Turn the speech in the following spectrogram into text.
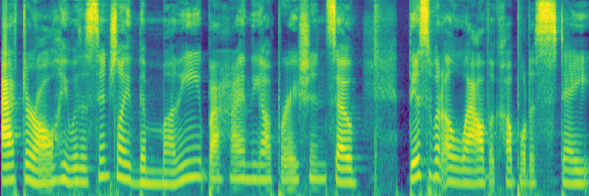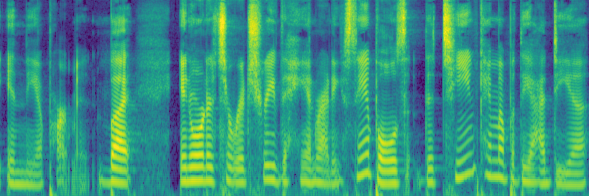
After all, he was essentially the money behind the operation. So this would allow the couple to stay in the apartment. But in order to retrieve the handwriting samples, the team came up with the idea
